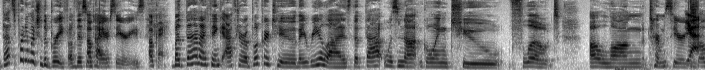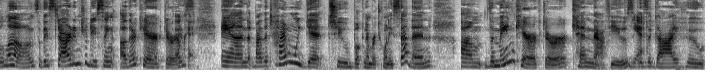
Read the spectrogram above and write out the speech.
That's pretty much the brief of this entire series. Okay. But then I think after a book or two, they realized that that was not going to float a long term series Yeah. alone. So they start introducing other characters. Okay. And by the time we get to book number 27, um, the main character, Ken Matthews, Yeah. is a guy who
